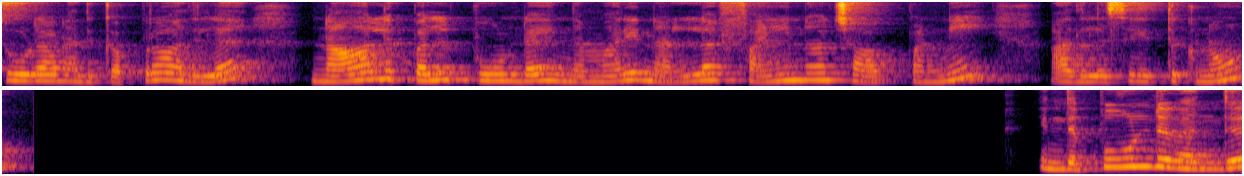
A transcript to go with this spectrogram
சூடானதுக்கப்புறம் அதில் நாலு பல் பூண்டை இந்த மாதிரி நல்லா ஃபைனாக சாப் பண்ணி அதில் சேர்த்துக்கணும். இந்த பூண்டு வந்து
